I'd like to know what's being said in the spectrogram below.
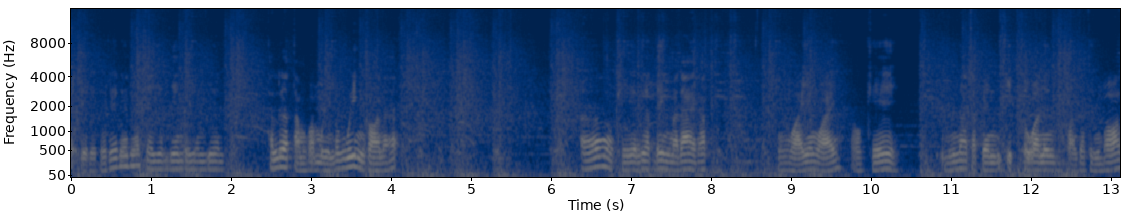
ยเดี๋ยวเดี๋ยวเดี๋ยวเดี๋ยวใจเย็นเย็นใจเย็นเย็นถ้าเลือดต่ำกว่าหมื่นต้องวิ่งก่อนนะฮะอ่าโอเคเลือดเด้งมาได้ครับ ยังไหวยังไหว โอเคนนี้น่าจะเป็นอีกตัวหนึ่งก่อนจะถึงบอส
